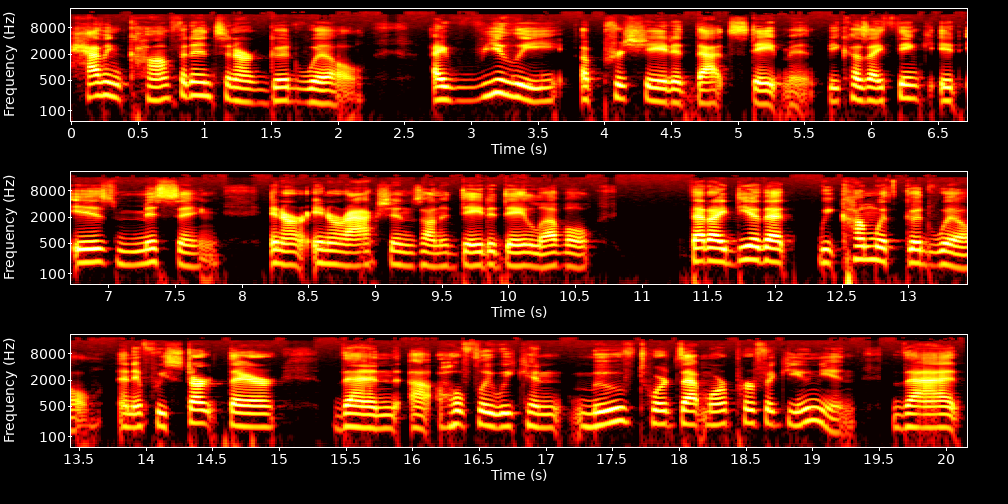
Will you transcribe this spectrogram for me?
having confidence in our goodwill. I really appreciated that statement because I think it is missing in our interactions on a day to day level. That idea that we come with goodwill. And if we start there, then uh, hopefully we can move towards that more perfect union that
